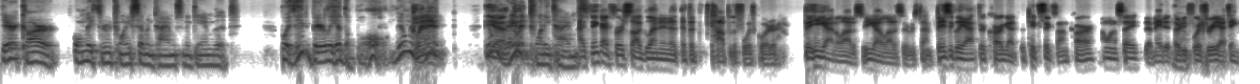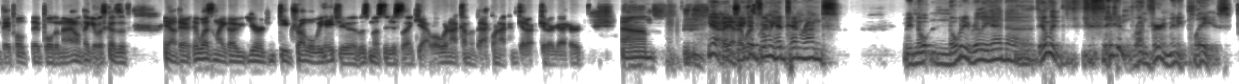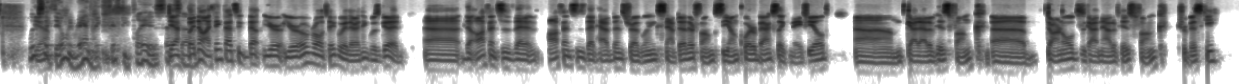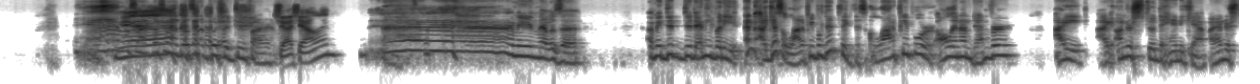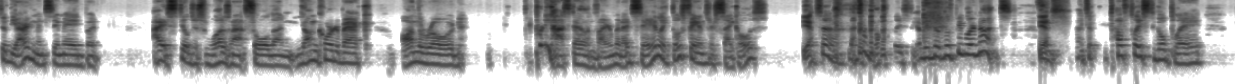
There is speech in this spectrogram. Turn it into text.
Derek Carr only threw twenty seven times in a game that, boy, they barely had the ball. They only ran it. They Yeah, only ran it 20 times. I think I first saw Glennon at, at the top of the fourth quarter. But he got a lot of he got a lot of service time. Basically, after Carr got the pick six on Carr, I want to say that made it 34-3. I think they pulled they pulled him, and I don't think it was because of you know there it wasn't like oh you're deep trouble we hate you. It was mostly just like yeah well we're not coming back. We're not going to get our get our guy hurt. Um, yeah, yeah, Jacobs only had 10 runs. I mean, no, nobody really had. Uh, they only they didn't run very many plays. Looks Yeah. like they only ran like 50 plays. That's, yeah, uh, but no, I think that's that, your your overall takeaway there. I think was good. Uh, the offenses that offenses that have been struggling snapped out of their funks. The young quarterbacks like Mayfield um, got out of his funk. Uh, Darnold's gotten out of his funk. Trubisky, Eh, let's, not, let's, not, let's not push it too far. Josh Allen. Uh, I mean, that was a. I mean, did did anybody? And I guess a lot of people did think this. A lot of people were all in on Denver. I I understood the handicap. I understood the arguments they made, but I still just was not sold on young quarterback on the road. Pretty hostile environment, I'd say. Like those fans are psychos. Yeah. that's a that's a rough place. To, I mean, th- those people are nuts. Yes. That's a tough place to go play.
